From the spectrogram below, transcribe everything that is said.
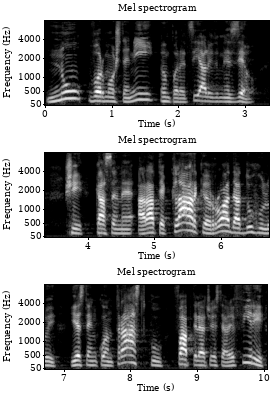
nu vor moșteni împărăția lui Dumnezeu. Și ca să ne arate clar că roada Duhului este în contrast cu faptele acestea ale firii,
